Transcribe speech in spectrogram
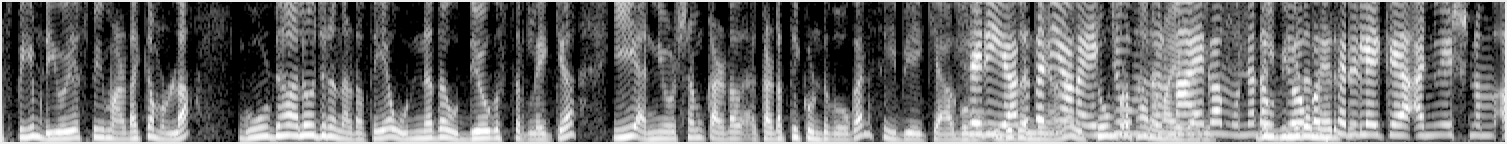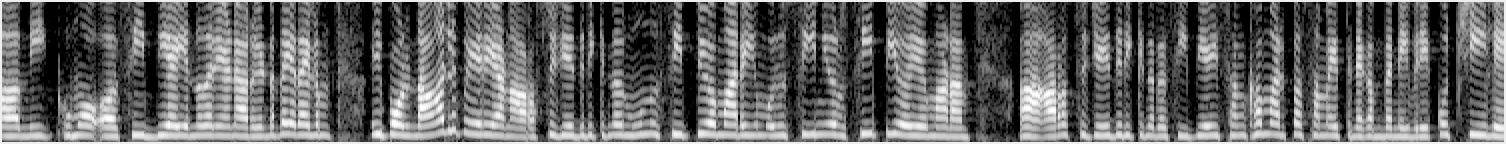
എസ് പിയും ഡി ഒ എസ് പിയും അടക്കമുള്ള ഗൂഢാലോചന നടത്തിയ ഉന്നത ഉദ്യോഗസ്ഥരിലേക്ക് ഈ അന്വേഷണം കട കടത്തിക്കൊണ്ടുപോകാൻ സി ബി ഐക്ക് ആകും തന്നെയാണ് ഏറ്റവും ഉദ്യോഗസ്ഥരിലേക്ക് അന്വേഷണം നീക്കുമോ സി ബി ഐ എന്ന് തന്നെയാണ് അറിയേണ്ടത്. ഏതായാലും ഇപ്പോൾ നാല് പേരെയാണ് അറസ്റ്റ് ചെയ്തിരിക്കുന്നത്. മൂന്ന് സി പി ഒമാരെയും ഒരു സീനിയർ സി പി ഒയുമാണ് അറസ്റ്റ് ചെയ്തിരിക്കുന്നത് സി ബി ഐ സംഘം അല്പസമയത്തിനകം തന്നെ ഇവരെ കൊച്ചിയിലെ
